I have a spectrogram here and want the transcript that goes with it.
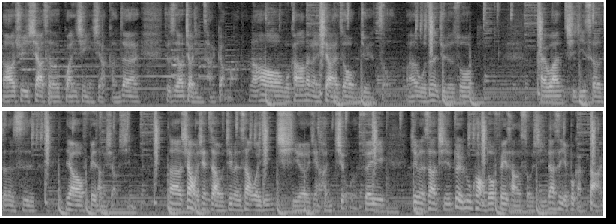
然后去下车关心一下，可能在就是要叫警察干嘛的。然后我看到那个人下来之后，我们就也走。反正我真的觉得说。台湾骑机车真的是要非常小心。那像我现在，我基本上我已经骑了已经很久了，所以基本上其实对路况我都非常熟悉，但是也不敢大意。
